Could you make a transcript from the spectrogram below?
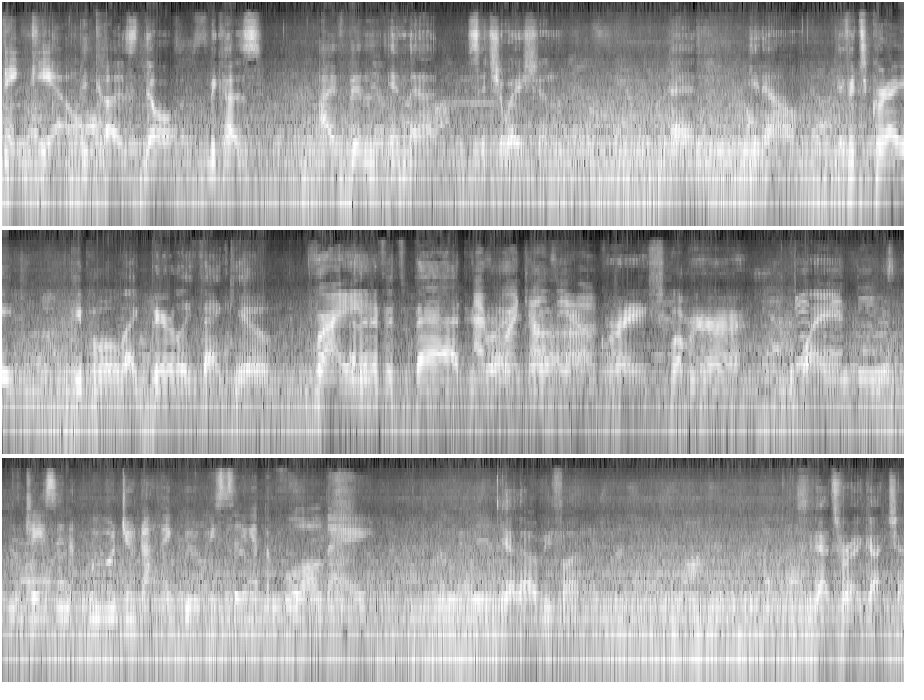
Thank you. Because, no, because I've been in that situation. And, you know, if it's great, people will like barely thank you. Right. And then if it's bad, people Everyone are like, tells you. "Oh, great. What were you playing? Jason, we would do nothing. We would be sitting at the pool all day. Yeah, that would be fun. See, that's where I got gotcha.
